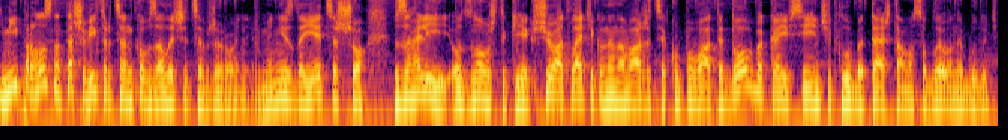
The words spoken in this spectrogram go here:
мій прогноз на те, що Віктор Ценков залишиться в Жероні. Мені здається, що взагалі, от знову ж таки, якщо Атлетіко не наважиться купувати Довбика, і всі інші клуби теж там особливо не будуть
